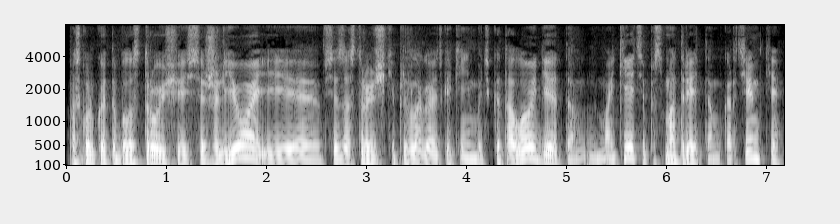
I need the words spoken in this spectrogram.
Поскольку это было строящееся жилье, и все застройщики предлагают какие-нибудь каталоги, там на макете посмотреть, там картинки,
